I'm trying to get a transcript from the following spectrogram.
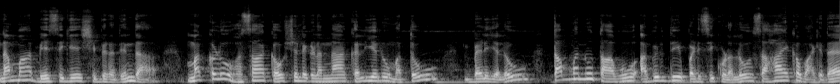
ನಮ್ಮ ಬೇಸಿಗೆ ಶಿಬಿರದಿಂದ ಮಕ್ಕಳು ಹೊಸ ಕೌಶಲ್ಯಗಳನ್ನು ಕಲಿಯಲು ಮತ್ತು ಬೆಳೆಯಲು ತಮ್ಮನ್ನು ತಾವು ಅಭಿವೃದ್ಧಿಪಡಿಸಿಕೊಳ್ಳಲು ಸಹಾಯಕವಾಗಿದೆ.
